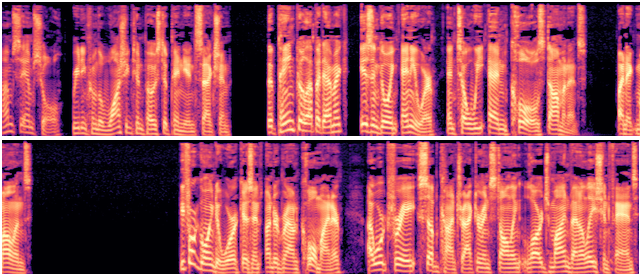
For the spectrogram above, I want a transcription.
I'm Sam Scholl, reading from the Washington Post opinion section. The pain pill epidemic isn't going anywhere until we end coal's dominance. By Nick Mullins. Before going to work as an underground coal miner, I worked for a subcontractor installing large mine ventilation fans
